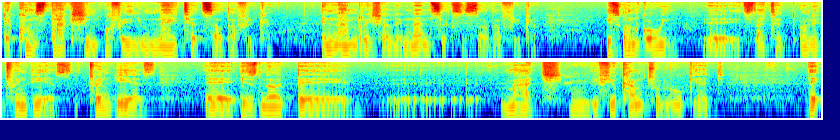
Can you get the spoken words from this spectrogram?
the construction of a united South Africa, a non racial and non sexist South Africa, is ongoing. Uh, it started only 20 years. 20 years uh, is not uh, uh much mm. if you come to look at the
